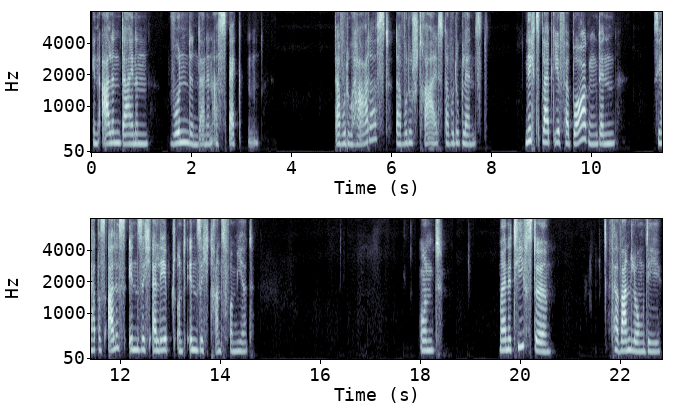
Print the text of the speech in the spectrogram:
in allen deinen Wunden, deinen Aspekten. Da, wo du haderst, da, wo du strahlst, da, wo du glänzt. Nichts bleibt ihr verborgen, denn sie hat das alles in sich erlebt und in sich transformiert. Und meine tiefste Verwandlung, die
